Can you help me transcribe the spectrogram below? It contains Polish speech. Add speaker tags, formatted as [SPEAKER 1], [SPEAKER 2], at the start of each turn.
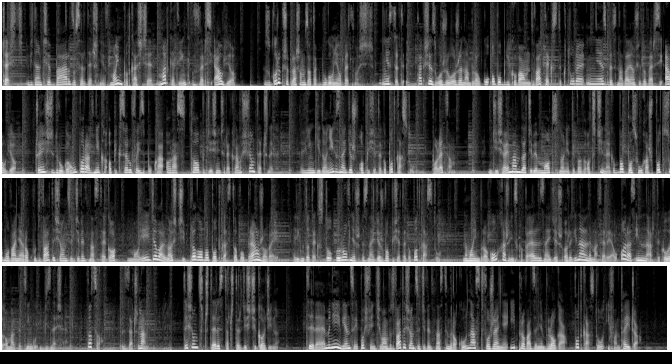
[SPEAKER 1] Cześć, witam Cię bardzo serdecznie w moim podcaście Marketing w wersji audio. Z góry przepraszam za tak długą nieobecność. Niestety, tak się złożyło, że na blogu opublikowałam dwa teksty, które niezbyt nadają się do wersji audio. Część drugą poradnika o pikselu Facebooka oraz top 10 reklam świątecznych. Linki do nich znajdziesz w opisie tego podcastu. Polecam. Dzisiaj mam dla Ciebie mocno nietypowy odcinek, bo posłuchasz podsumowania roku 2019 mojej działalności blogowo-podcastowo-branżowej. Link do tekstu również znajdziesz w opisie tego podcastu. Na moim blogu harzyńska.pl znajdziesz oryginalny materiał oraz inne artykuły o marketingu i biznesie. To co? Zaczynamy. 1440 godzin. Tyle mniej więcej poświęciłam w 2019 roku na stworzenie i prowadzenie bloga, podcastu i fanpage'a.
